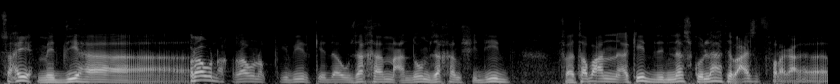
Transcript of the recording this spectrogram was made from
صحيح. مديها رونق. رونق كبير كده وزخم عندهم زخم شديد. فطبعا أكيد الناس كلها هتبقى عايزة تتفرج على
